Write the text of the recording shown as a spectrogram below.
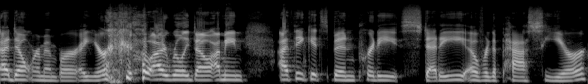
I don't remember a year ago. I really don't. I mean, I think it's been pretty steady over the past year.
